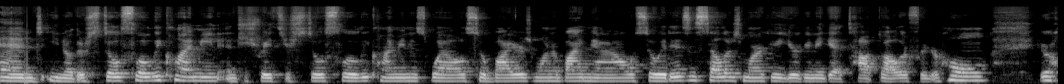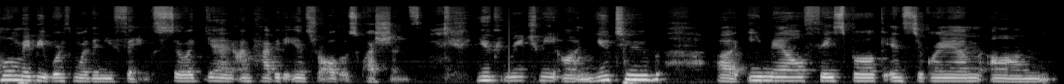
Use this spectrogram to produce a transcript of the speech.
and you know they're still slowly climbing interest rates are still slowly climbing as well so buyers want to buy now so it is a seller's market you're going to get top dollar for your home your home may be worth more than you think so again i'm happy to answer all those questions you can reach me on youtube uh, email, Facebook, Instagram. Um,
